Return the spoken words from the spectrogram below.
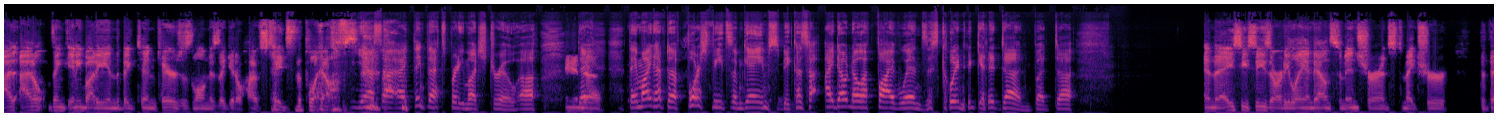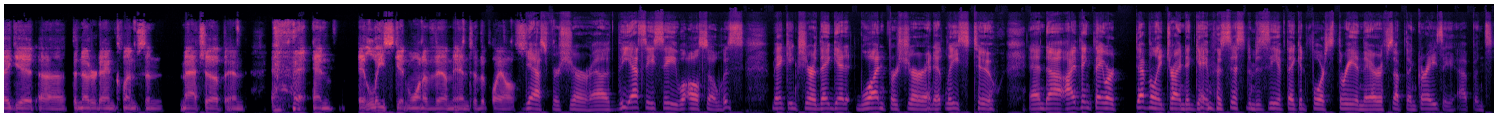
I, I don't think anybody in the Big Ten cares as long as they get Ohio State to the playoffs. yes, I, I think that's pretty much true. Uh, and, they, uh, they might have to force feed some games because I, I don't know if five wins is going to get it done. But uh, and the ACC's already laying down some insurance to make sure that they get uh, the Notre Dame Clemson matchup and and at least get one of them into the playoffs. Yes, for sure. Uh, the SEC also was making sure they get one for sure and at least two. And uh, I think they were definitely trying to game the system to see if they could force three in there if something crazy happens.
